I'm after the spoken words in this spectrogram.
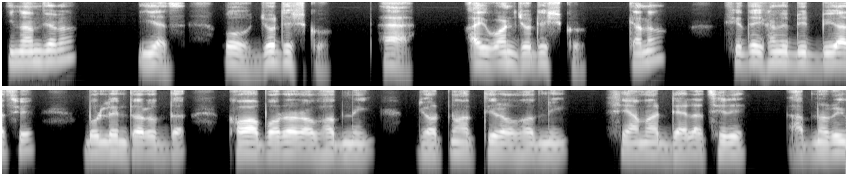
কি নাম জানা ইয়েস। ও জ্যোতিষ্ক হ্যাঁ আই ওয়ান্ট জ্যোতিষ্ক কেন? সে তো এখানে দিব্যি আছে, বললেন তরফদা খাওয়া পড়ার অভাব নেই যত্নার্থীর অভাব নেই সে আমার ডেলা ছেড়ে আপনার ওই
